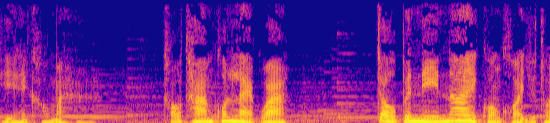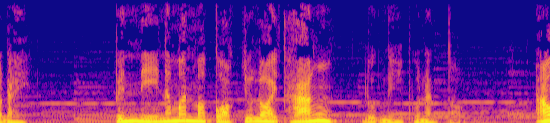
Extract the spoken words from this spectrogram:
ฐีให้เขามาหา เขาถามคนแรกว่า เจ้าเป็นหนี้นายของข่อยอยู่เท่าใดเป็นหนี้น้ำมันมากอกอยู่ลอยทั้งลูกหนี้ผู้นั้นตอบเอา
